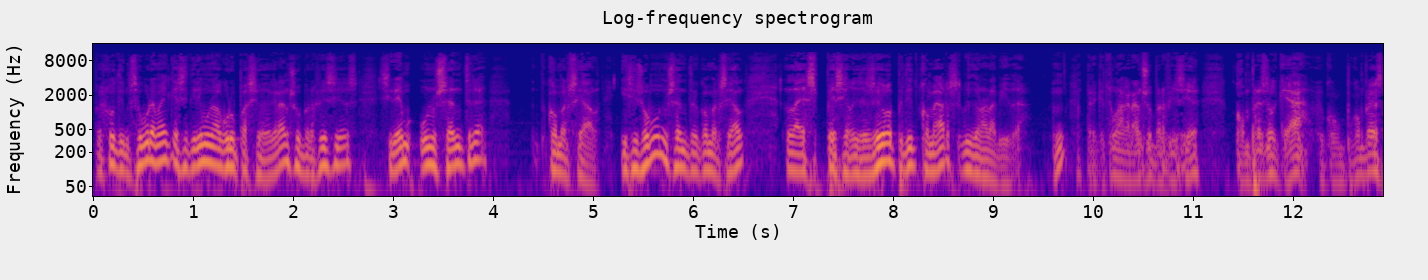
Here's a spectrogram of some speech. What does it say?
Però escolti'm, segurament que si tenim una agrupació de grans superfícies, serem un centre comercial. I si som un centre comercial, la especialització del petit comerç li donarà vida. Mm? perquè tu una gran superfície compres el que hi ha, compres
